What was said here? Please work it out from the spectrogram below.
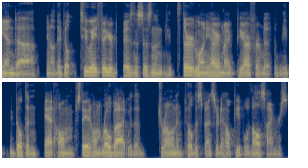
and uh, you know they built two eight figure businesses. And then the third one he hired my pr firm to he, he built an at home stay at home robot with a drone and pill dispenser to help people with alzheimer's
